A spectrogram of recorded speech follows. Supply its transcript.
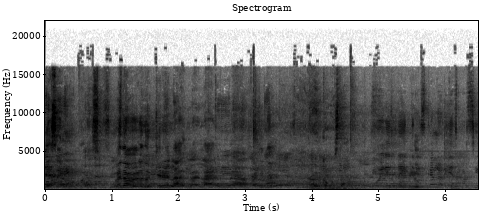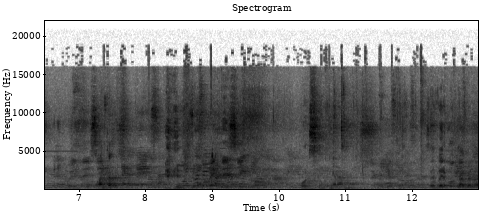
Ya se su Bueno, pero no quiere la, la, la, la página. A ver, ¿cómo está? 43 calorías por 100 gramos. ¿Cuántas? 95. Por 100 gramos. Sabemos la verdad.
